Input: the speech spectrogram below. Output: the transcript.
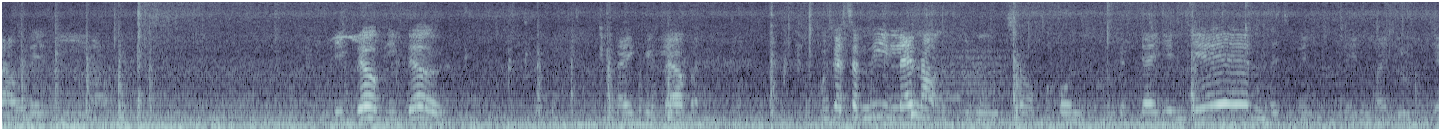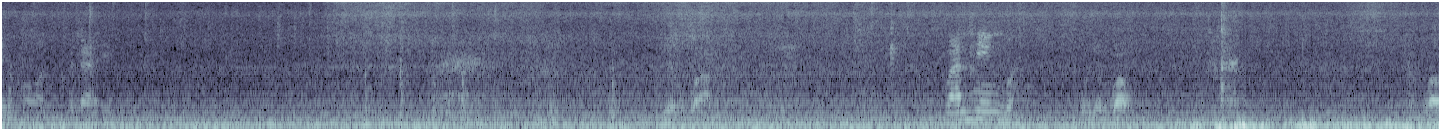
ราได้ดีเนาะพี กเดอร์พีกเดอร์ได้ขึ้นแล้วบัดมันก็สำนีแล้วเนาะกินสองคนมันก็ใจเย็นๆแต่จะได้เป็นมาอยู่ใจอ่อนก็ได้เดี๋ยวว่าหวานแห้งบ่ก็จะว่าว่า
